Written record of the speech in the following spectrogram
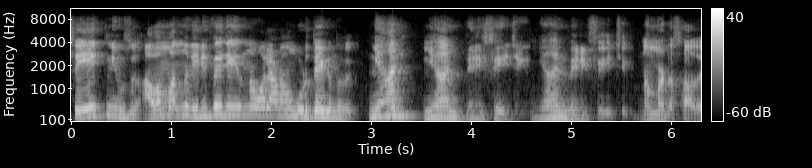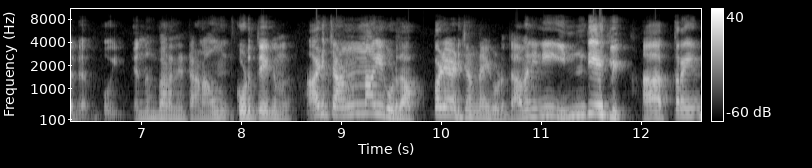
ഫേക്ക് ന്യൂസ് അവൻ വന്ന് വെരിഫൈ ചെയ്യുന്ന പോലെയാണ് അവൻ കൊടുത്തേക്കുന്നത്. ഞാൻ ഞാൻ വെരിഫൈ ചെയ്യും ഞാൻ വെരിഫൈ ചെയ്യും നമ്മുടെ സാധനം പോയി എന്നും പറഞ്ഞിട്ടാണ് അവൻ കൊടുത്തേക്കുന്നത്. അടിച്ചണ്ണാക്കി കൊടുത്തു. അപ്പോഴേ അടിച്ചണ്ണാക്കി കൊടുത്തു. അവൻ ഇനി ഇന്ത്യയിൽ ആ അത്രയും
